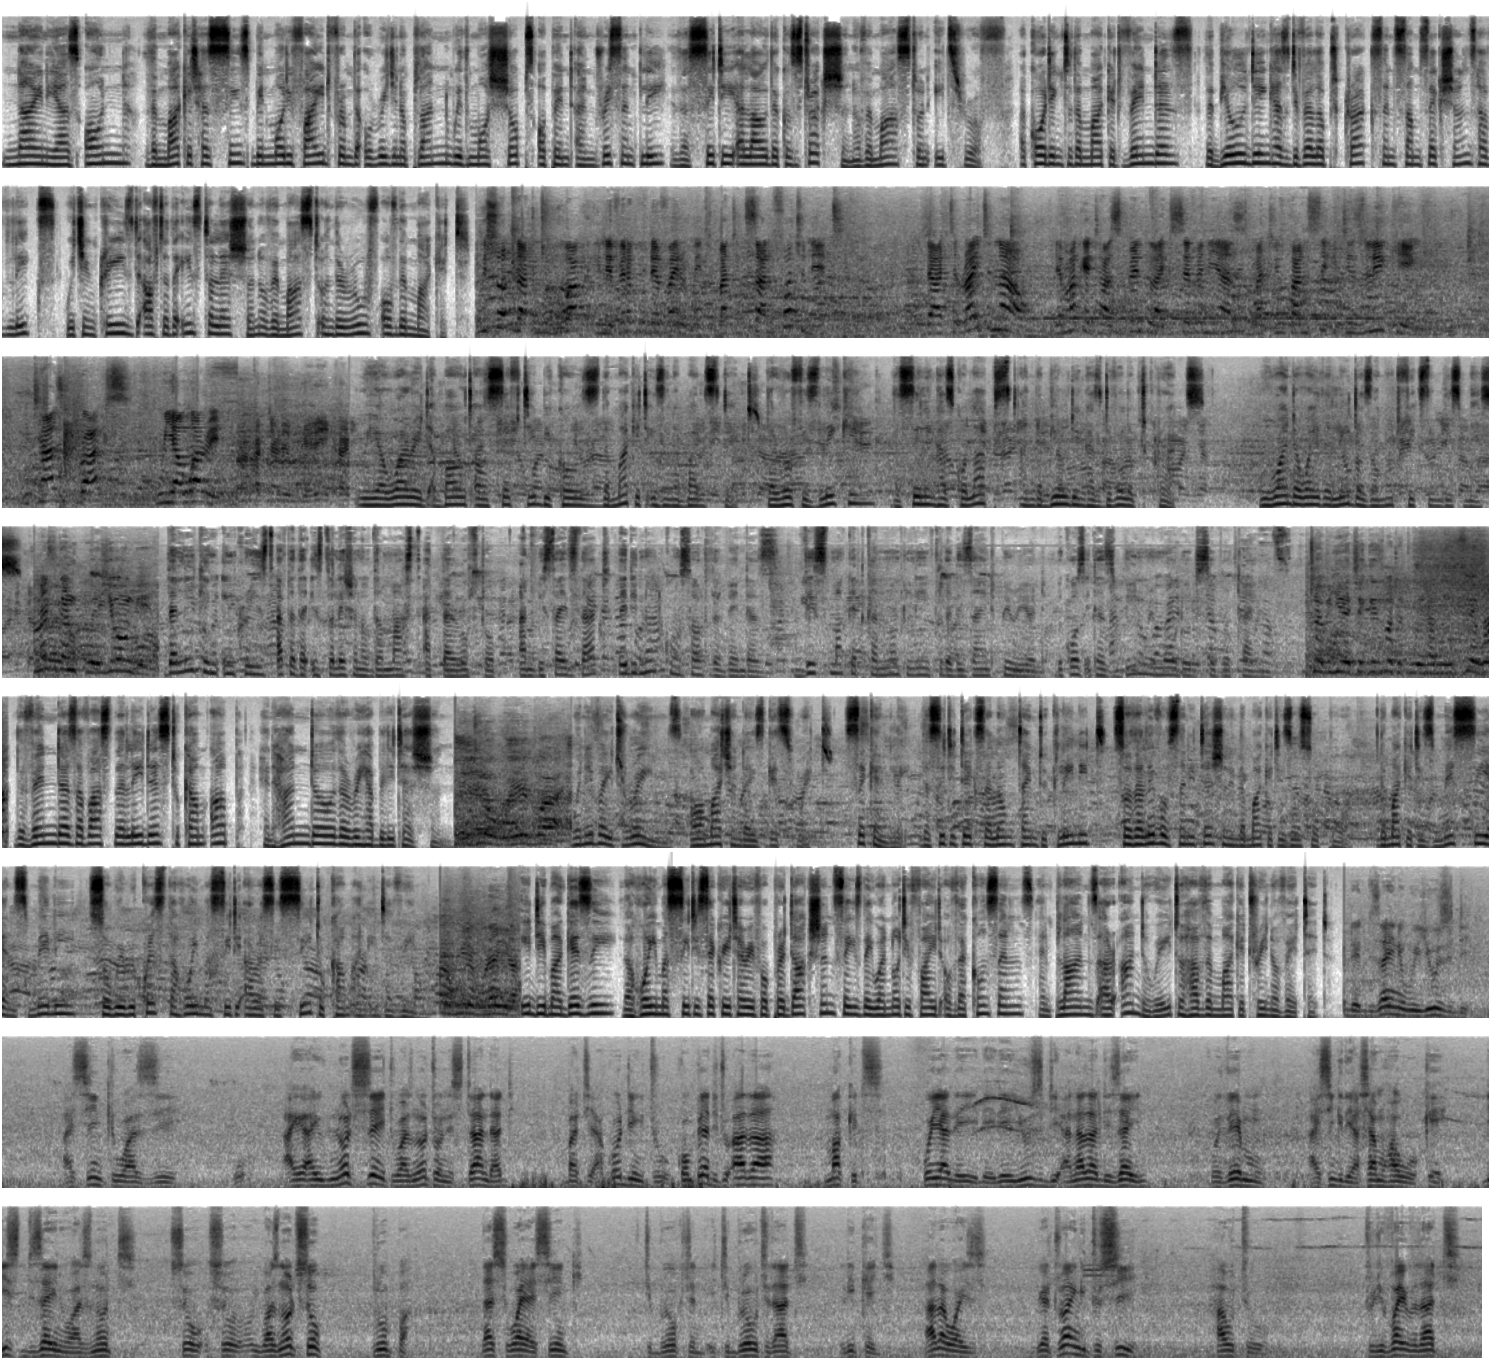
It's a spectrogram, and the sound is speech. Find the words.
Nine years on, the market has since been modified from the original plan with more shops opened and recently the city allowed the construction of a mast on its roof. According to the market vendors, the building has developed cracks and some sections have leaks which increased after the installation of a mast on the roof of the market. We thought that we would work in a very good environment, but it's unfortunate that right now the market has spent like seven years, but you can see it is leaking. It has cracks. We are worried. We are worried about our safety because the market is in a bad state. The roof is leaking, the ceiling has collapsed, and the building has developed cracks. We wonder why the leaders are not fixing this mess. The leaking increased after the installation of the mast at the rooftop, and besides that, they did not consult the vendors. This market cannot live for the designed period because it has been remodeled several times. The vendors have asked the leaders to come up and handle the rehabilitation. Whenever it rains, our merchandise gets wet. Secondly, the city takes a long time to clean it, so the level of sanitation in the market is also poor. The market is messy and smelly, so we request the Hoima City RCC to come and intervene. Idi Magezi, the Hoima City Secretary for Production, says they were notified of the concerns and plans are underway to have the market renovated. The design we used, I think was, uh, I, I would not say it was not on standard, but according to, compared to other markets where they, they, they used another design, for them, I think they are somehow okay. This design was not so, so, it was not so proper. That's why I think it brought, it brought that leakage. Otherwise, we are trying to see how to, to revive that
